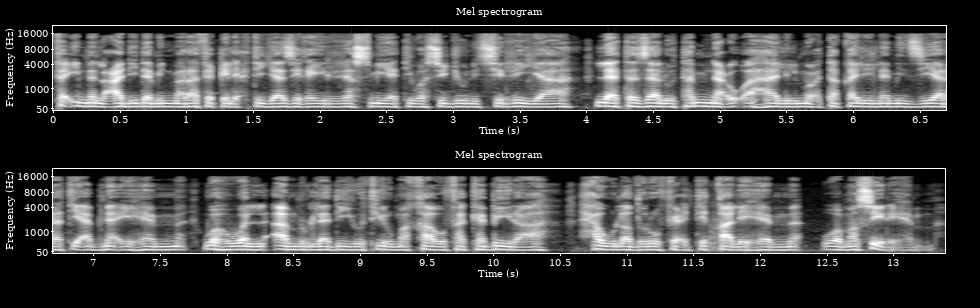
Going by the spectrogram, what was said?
فإن العديد من مرافق الاحتجاز غير الرسمية والسجون السرية لا تزال تمنع أهالي المعتقلين من زيارة أبنائهم وهو الأمر الذي يثير مخاوف كبيرة حول ظروف اعتقالهم ومصيرهم.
